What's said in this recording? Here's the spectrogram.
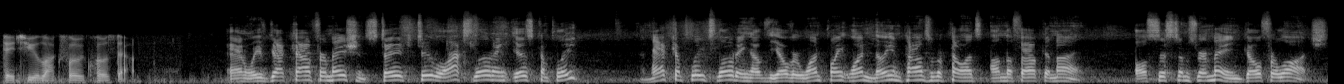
Stage 2 LOX load closed out. And we've got confirmation. Stage 2 LOX loading is complete. And that completes loading of the over 1.1 million pounds of propellants on the Falcon 9. All systems remain go for launch.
